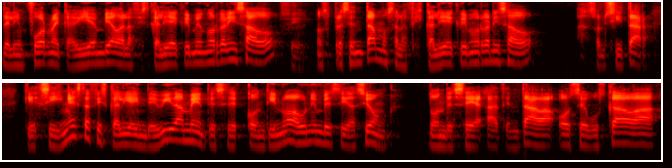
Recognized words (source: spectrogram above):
del informe que había enviado a la Fiscalía de Crimen Organizado, nos presentamos a la Fiscalía de Crimen Organizado a solicitar que si en esta fiscalía indebidamente se continuaba una investigación donde se atentaba o se buscaba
